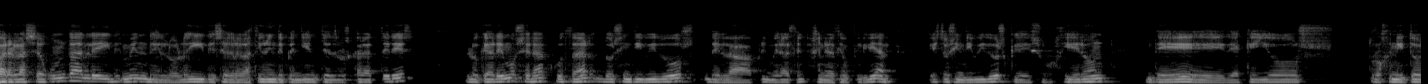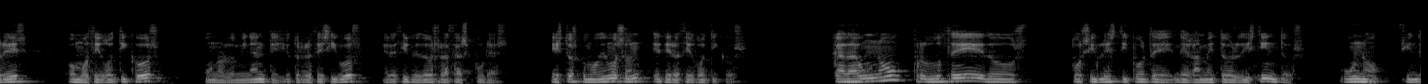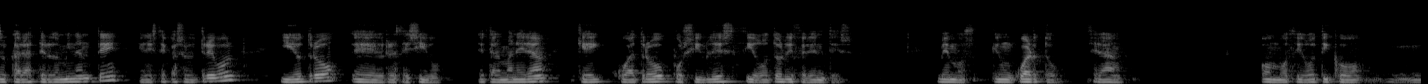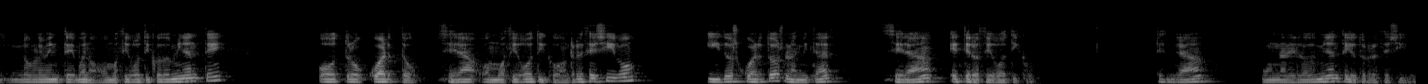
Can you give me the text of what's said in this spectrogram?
Para la segunda ley de Mendel o ley de segregación independiente de los caracteres, lo que haremos será cruzar dos individuos de la primera generación filial. Estos individuos que surgieron de, aquellos progenitores homocigóticos, unos dominantes y otros recesivos, es decir, de dos razas puras. Estos, como vemos, son heterocigóticos. Cada uno produce dos posibles tipos de, gametos distintos. Uno siendo el carácter dominante, en este caso el trébol, y otro el recesivo. De tal manera que hay cuatro posibles cigotos diferentes. Vemos que un cuarto será homocigótico doblemente, bueno, homocigótico dominante, otro cuarto será homocigótico recesivo y dos cuartos, la mitad, será heterocigótico. Tendrá un alelo dominante y otro recesivo.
